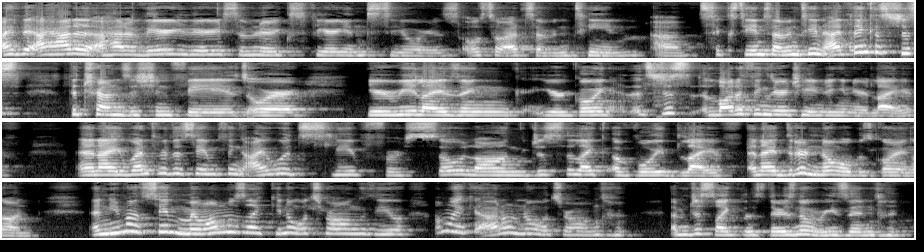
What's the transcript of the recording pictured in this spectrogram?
I, I had a I had a very very similar experience to yours also at 17 uh, 16 17 I think it's just the transition phase or you're realizing you're going it's just a lot of things are changing in your life. And I went through the same thing. I would sleep for so long just to like avoid life. And I didn't know what was going on and you know, same. My mom was like, you know, what's wrong with you? I'm like, I don't know what's wrong. I'm just like this. There's no reason.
